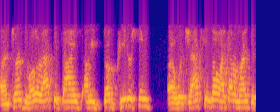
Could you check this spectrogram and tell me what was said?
Uh, in terms of other active guys, I mean, Doug Pederson uh, with Jacksonville, I got him ranked at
